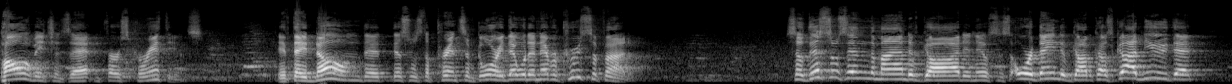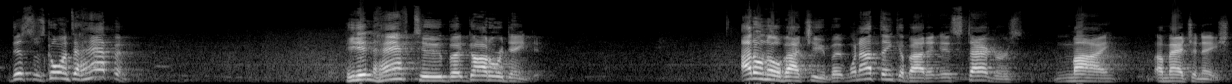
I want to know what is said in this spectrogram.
Paul mentions that in 1 Corinthians. If they'd known that this was the Prince of Glory, they would have never crucified him. So this was in the mind of God and it was ordained of God because God knew that this was going to happen. He didn't have to, but God ordained it. I don't know about you, but when I think about it, it staggers my imagination.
